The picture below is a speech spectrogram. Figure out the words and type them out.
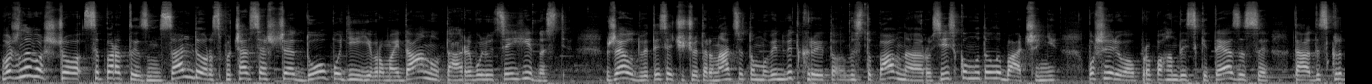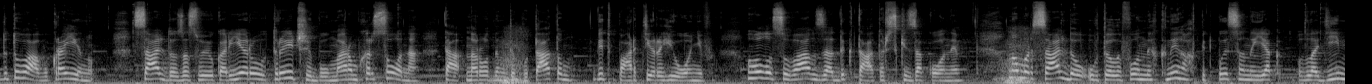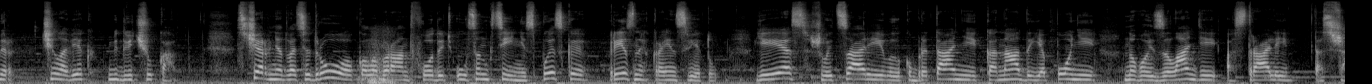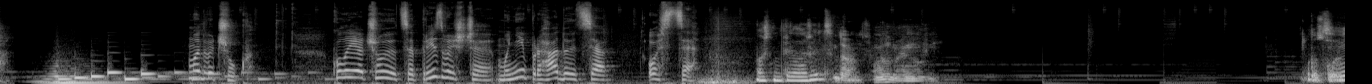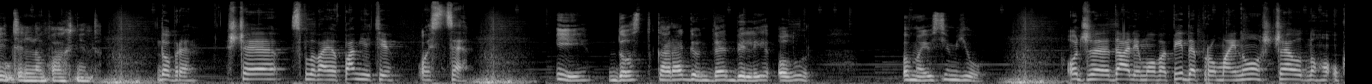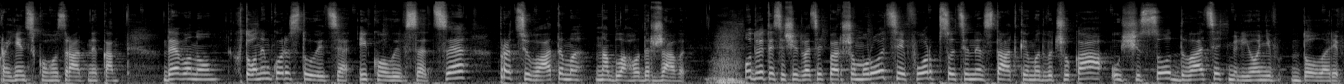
Важливо, що сепаратизм Сальдо розпочався ще до подій Євромайдану та Революції Гідності. Вже у 2014-му він відкрито виступав на російському телебаченні, поширював пропагандистські тезиси та дискредитував Україну. Сальдо за свою кар'єру тричі був мером Херсона та народним депутатом від партії регіонів. Голосував за диктаторські закони. Номер Сальдо у телефонних книгах підписаний як Владімір Чоловік Медведчука. З червня 22-го колаборант входить у санкційні списки різних країн світу: ЄС, Швейцарії, Великобританії, Канади, Японії, Нової Зеландії, Австралії та США. Медведчук. Коли я чую це прізвище, мені пригадується ось це. Можно приложиться? Да, можно и нужно. Удивительно пахнет. Добре, ще спливає в пам'яті ось це. І дост кара гюнде білі олур в мою сім'ю. Отже, далі мова піде про майно ще одного українського зрадника. Де воно, хто ним користується і коли все це працюватиме на благо держави. У 2021 році Форбс оцінив статки Медведчука у 620 мільйонів доларів.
